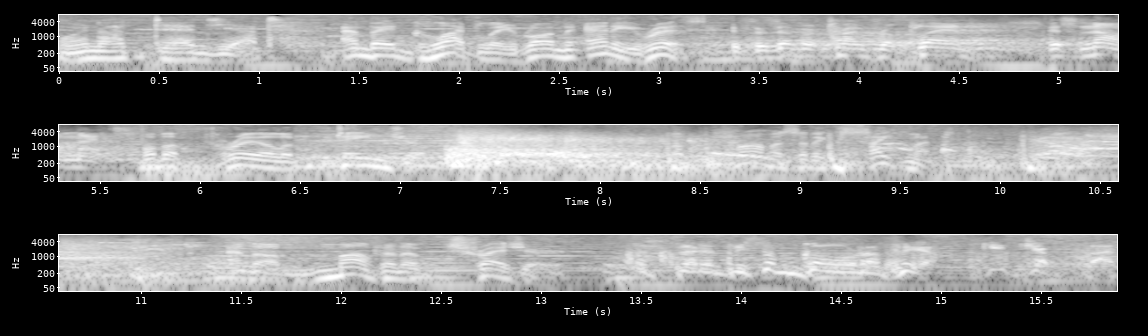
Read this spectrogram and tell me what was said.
We're not dead yet. and they'd gladly run any risk If there's ever time for a plan, it's now, Max. for the thrill of danger, the promise of excitement, and a mountain of treasure. There's better be some gold up here. Get your blood.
